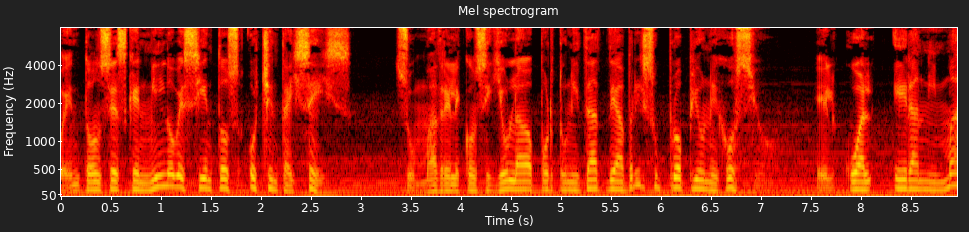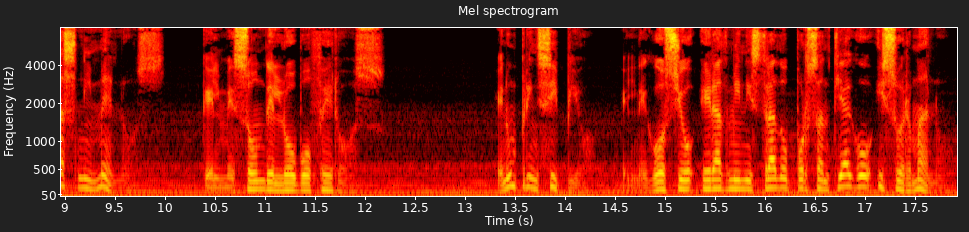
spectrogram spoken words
fue entonces que en 1986 su madre le consiguió la oportunidad de abrir su propio negocio, el cual era ni más ni menos que el mesón del lobo feroz. En un principio, el negocio era administrado por Santiago y su hermano,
